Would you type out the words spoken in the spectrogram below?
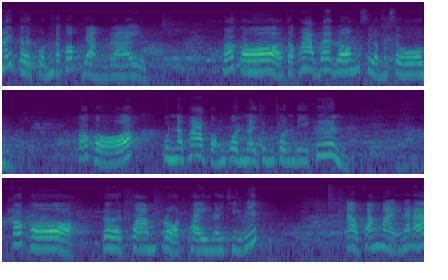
ให้เกิดผลกระทบอย่างไร ก็กอสภาพแวดล้อมเสื่อมโทรมก็ขอคุณภาพของคนในชุมชนดีขึ้นข้อคอ เกิดความปลอดภัยในชีวิตอ้าวฟังใหม่นะคะ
